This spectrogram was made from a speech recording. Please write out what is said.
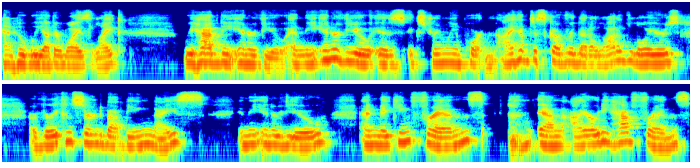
and who we otherwise like, we have the interview, and the interview is extremely important. I have discovered that a lot of lawyers are very concerned about being nice in the interview and making friends. And I already have friends,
